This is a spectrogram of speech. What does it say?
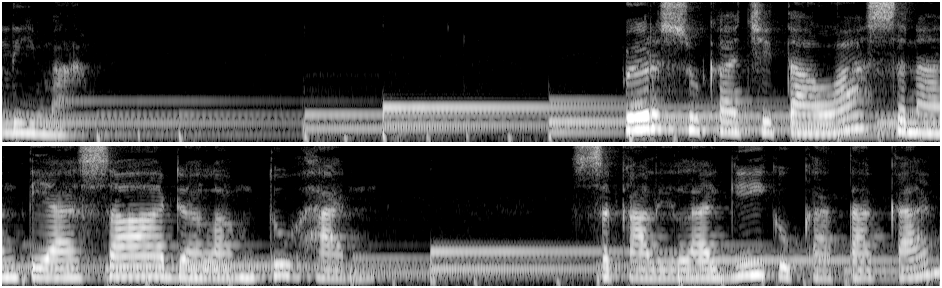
5. Bersukacitalah senantiasa dalam Tuhan Sekali lagi kukatakan,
